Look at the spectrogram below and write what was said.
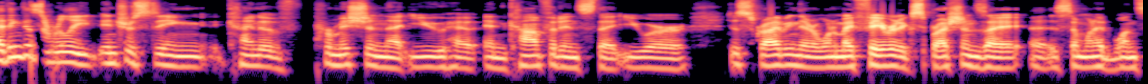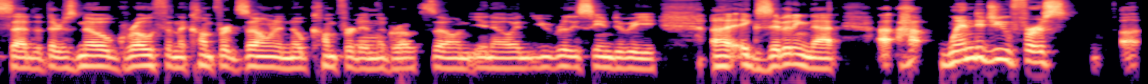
I think that's a really interesting kind of permission that you have and confidence that you are describing there. One of my favorite expressions, I uh, someone had once said that there's no growth in the comfort zone and no comfort yeah. in the growth zone. You know, and you really seem to be uh, exhibiting that. Uh, how, when did you first uh,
